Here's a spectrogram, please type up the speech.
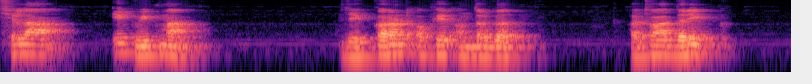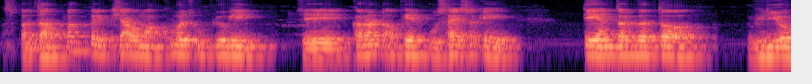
છેલ્લા એક વીકમાં જે કરંટ અફેર અંતર્ગત અથવા દરેક સ્પર્ધાત્મક પરીક્ષાઓમાં ખૂબ જ ઉપયોગી જે કરંટ અફેર પૂછાઈ શકે તે અંતર્ગત વીડિયો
